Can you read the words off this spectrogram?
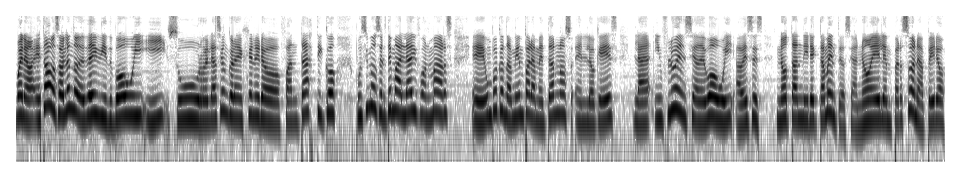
bueno, estábamos hablando de David Bowie y su relación con el género fantástico. Pusimos el tema Life on Mars, eh, un poco también para meternos en lo que es la influencia de Bowie, a veces no tan directamente, o sea, no él en persona, pero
